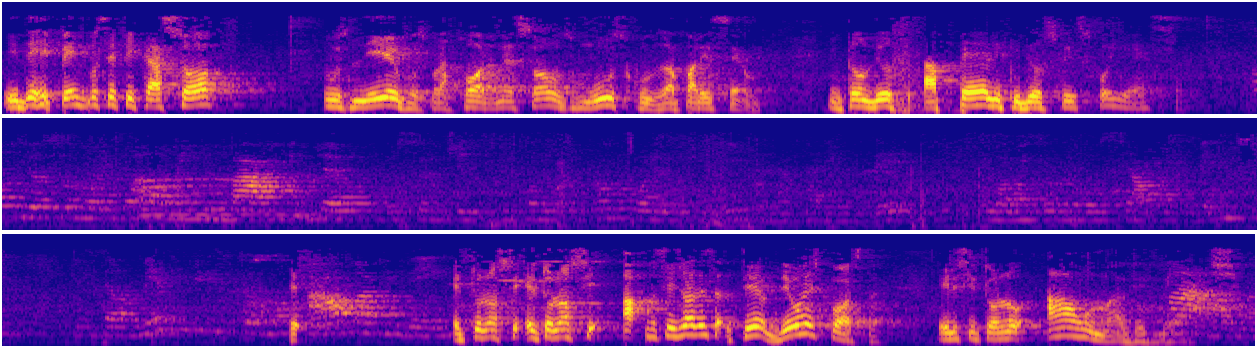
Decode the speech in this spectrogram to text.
e de repente você ficar só os nervos para fora, né? Só os músculos aparecendo. Então Deus, a pele que Deus fez foi essa. Quando Deus formou então o homem do barro, então o Senhor disse que quando soprou um fôlego de vida nas narinas dele, o homem tornou-se alma vivente. Então, mesmo que ele se tornou Ele- alma vivente, Ele tornou-se, ele tornou-se, você já deu a resposta. Ele se tornou alma vivente. uma alma.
